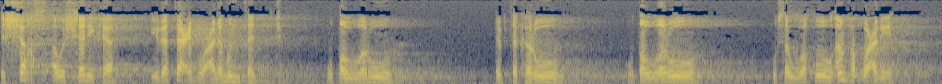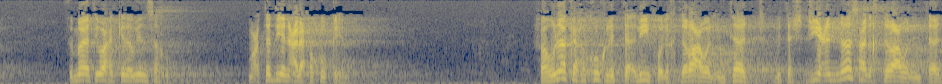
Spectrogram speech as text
والشخص أو الشركة إذا تعبوا على منتج وطوروه ابتكروه وطوروه وسوقوه أنفقوا عليه. ثم يأتي واحد كذا وينسخه معتديا على حقوقهم. فهناك حقوق للتأليف والاختراع والإنتاج لتشجيع الناس على الاختراع والإنتاج.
